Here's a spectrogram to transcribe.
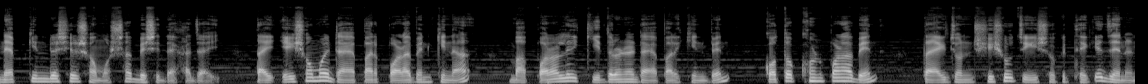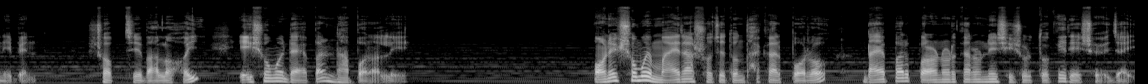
ন্যাপকিন রেশের সমস্যা বেশি দেখা যায়। তাই এই সময় ডায়াপার পরাবেন কিনা বা পরালে কী ধরনের ডায়াপার কিনবেন, কতক্ষণ পরাবেন, তা একজন শিশু চিকিৎসকের থেকে জেনে নেবেন। সবচেয়ে ভালো হয় এই সময় ডায়াপার না পরালে। অনেক সময় মায়েরা সচেতন থাকার পরও ডায়াপার পরানোর কারণে শিশুর ত্বকে রেশ হয়ে যায়।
